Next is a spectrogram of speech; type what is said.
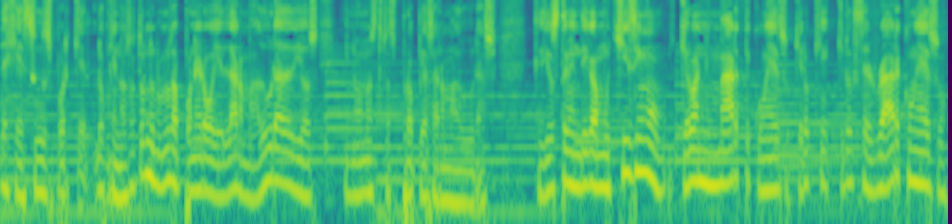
de Jesús, porque lo que nosotros nos vamos a poner hoy es la armadura de Dios y no nuestras propias armaduras. Que Dios te bendiga muchísimo y quiero animarte con eso, quiero, que, quiero cerrar con eso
